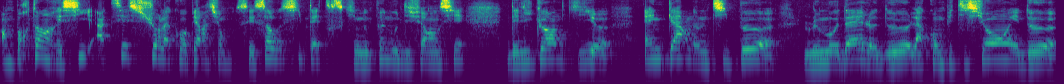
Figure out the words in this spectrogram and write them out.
en portant un récit axé sur la coopération. C'est ça aussi peut-être ce qui nous peut nous différencier des licornes qui euh, incarnent un petit peu euh, le modèle de la compétition et de euh,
